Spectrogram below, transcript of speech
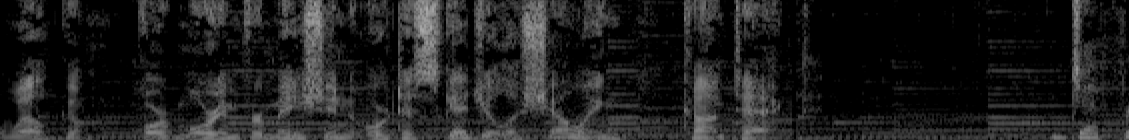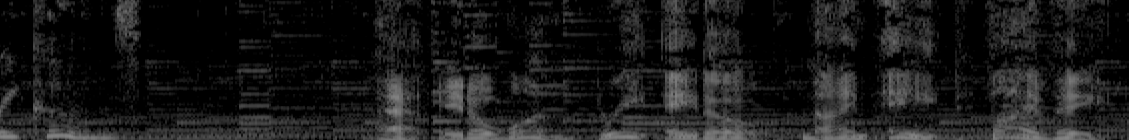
Welcome. For more information or to schedule a showing, contact Jeffrey Coons at 801 380 9858.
